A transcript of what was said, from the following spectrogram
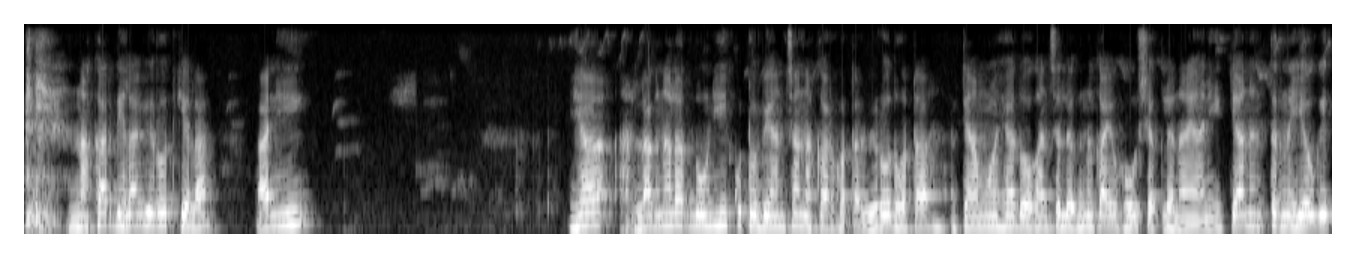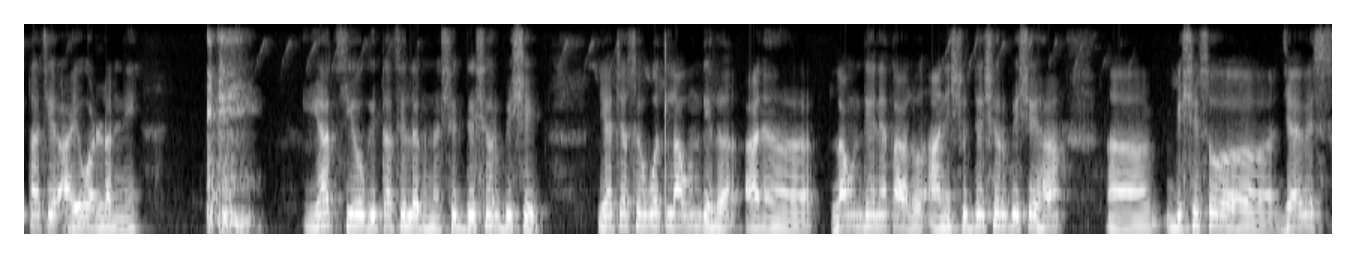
नकार दिला विरोध केला आणि या लग्नाला दोन्ही कुटुंबियांचा नकार होता विरोध होता. त्यामुळे ह्या दोघांचं लग्न काही होऊ शकलं नाही आणि त्यानंतर योगिताचे आई वडिलांनी याच योगिताचे लग्न सिद्धेश्वर बिशे याच्यासोबत लावून दिलं आणि लावून देण्यात आलं. आणि सिद्धेश्वर बिशे हा विशेष ज्यावेळेस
